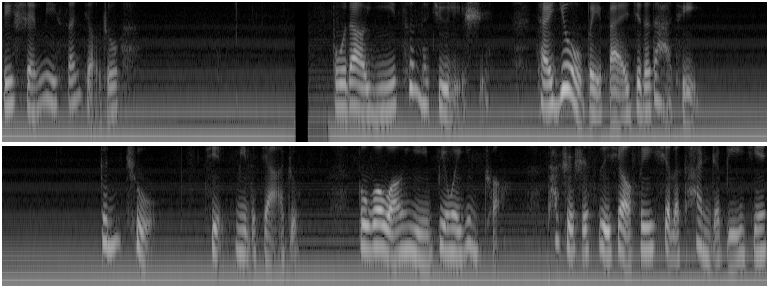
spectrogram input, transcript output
离神秘三角洲不到一寸的距离时，才又被白洁的大腿根处紧密的夹住。不过王乙并未硬闯，他只是似笑非笑的看着鼻尖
